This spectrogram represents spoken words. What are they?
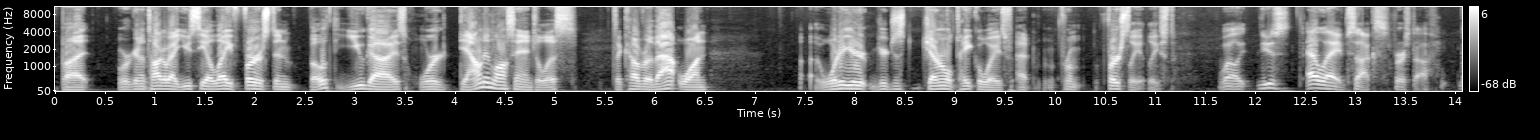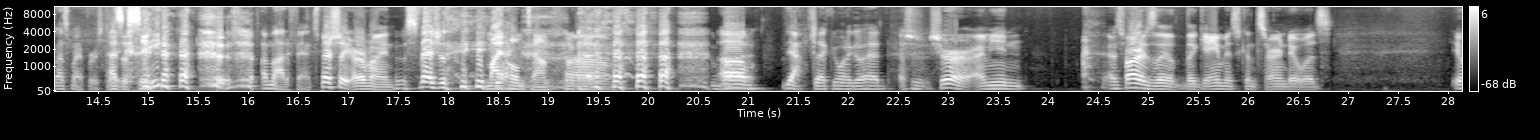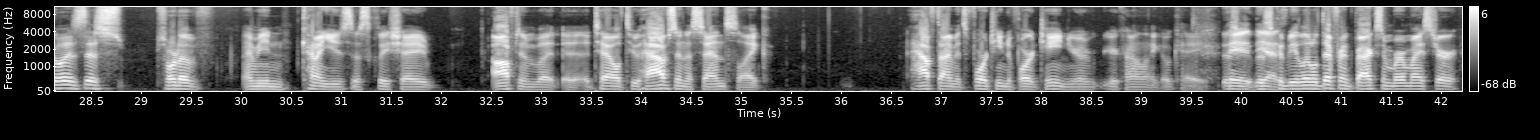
But we're gonna talk about UCLA first, and both you guys were down in Los Angeles to cover that one. Uh, What are your, your just general takeaways at, from firstly at least Well, use LA sucks. First off, that's my first. as a city? I'm not a fan. Especially Irvine. Especially. My hometown. Okay. Um, but- um. Yeah, Jack, you want to go ahead? Sure. I mean, as far as the the game is concerned, it was it was this sort of I mean, kind of use this cliche often, but a, a tale of two halves in a sense. Like halftime, it's fourteen to fourteen. You're you're kind of like, okay, this Hey, this yeah. could be a little different. Braxton Burmeister.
